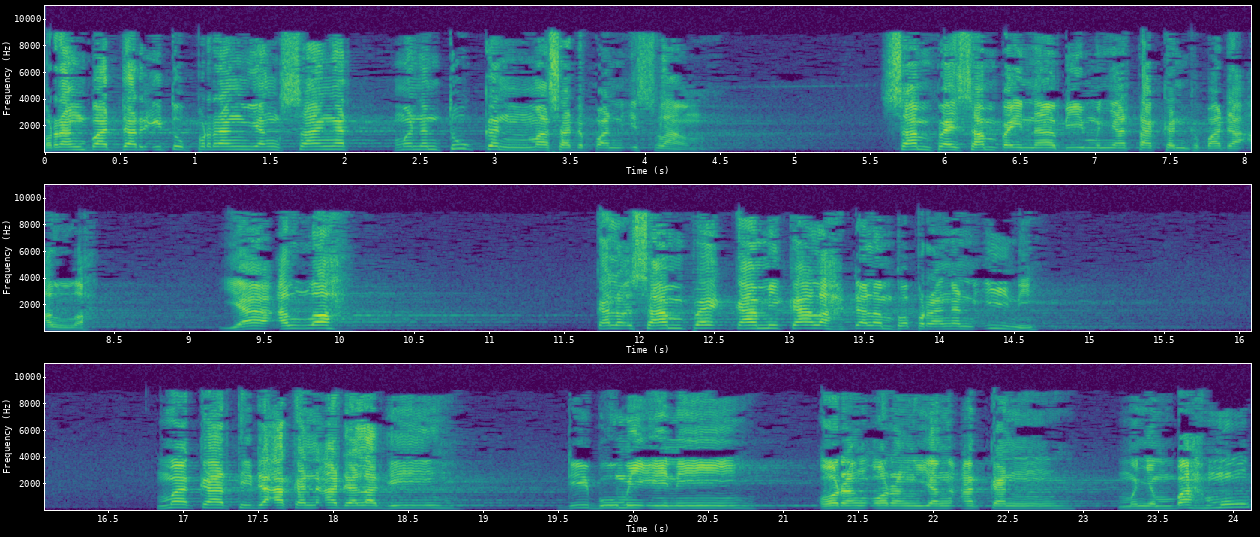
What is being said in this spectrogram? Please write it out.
Perang Badar itu perang yang sangat menentukan masa depan Islam. Sampai-sampai Nabi menyatakan kepada Allah, Ya Allah, kalau sampai kami kalah dalam peperangan ini, maka tidak akan ada lagi di bumi ini orang-orang yang akan menyembahmu,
